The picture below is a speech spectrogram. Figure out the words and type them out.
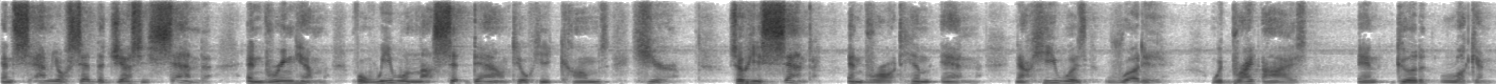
And Samuel said to Jesse, Send and bring him, for we will not sit down till he comes here. So he sent and brought him in. Now he was ruddy, with bright eyes, and good looking,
